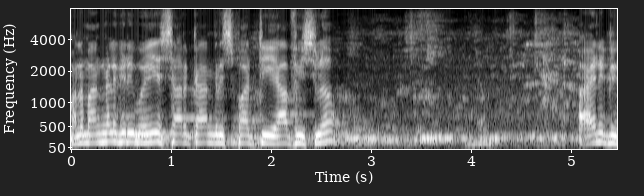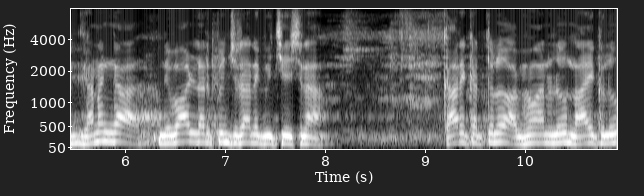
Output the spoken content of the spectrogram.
మన మంగళగిరి వైఎస్ఆర్ కాంగ్రెస్ పార్టీ ఆఫీసులో ఆయనకు ఘనంగా నివాళులర్పించడానికి చేసిన కార్యకర్తలు అభిమానులు నాయకులు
